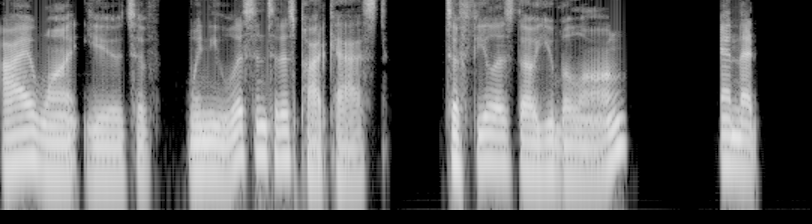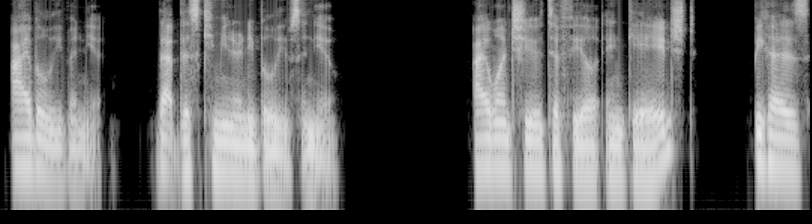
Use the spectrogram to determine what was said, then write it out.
I want you to, when you listen to this podcast, to feel as though you belong and that I believe in you, that this community believes in you. I want you to feel engaged because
